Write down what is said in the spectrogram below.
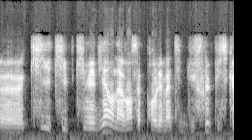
euh, qui, qui, qui, met bien en avant cette problématique du flux puisque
